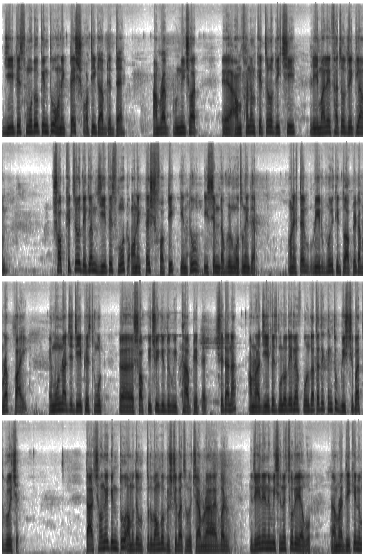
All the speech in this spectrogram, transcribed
জিএফএস মোডেও কিন্তু অনেকটাই সঠিক আপডেট দেয়। আমরা ঘূর্ণিঝড় আমফানের ক্ষেত্রেও দেখছি, রিমালের ক্ষেত্রেও দেখলাম। সব ক্ষেত্রেও দেখলাম জিএফএস মোড অনেকটাই সঠিক, কিন্তু ইসএমডাব্লিউর মতনই দেয়, অনেকটাই নির্ভুল কিন্তু আপডেট আমরা পাই। এমন না যে জিএফএস মোড সব কিছুই কিন্তু মিথ্যা আপডেট দেয়, সেটা না। আমরা জিএফএস মোডও দেখলাম, কলকাতাতে কিন্তু বৃষ্টিপাত রয়েছে। তার সঙ্গে কিন্তু আমাদের উত্তরবঙ্গ বৃষ্টিপাত রয়েছে। আমরা একবার রেন অ্যানিমেশনে চলে যাব, আমরা দেখে নেব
